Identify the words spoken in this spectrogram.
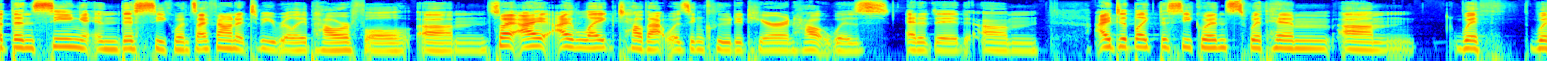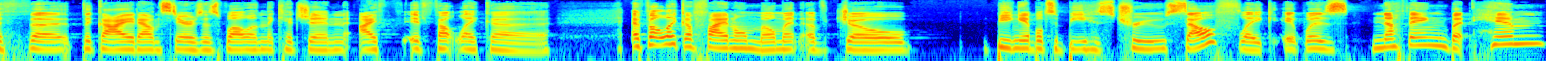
but then seeing it in this sequence i found it to be really powerful. Um, so I, I liked how that was included here and how it was edited. Um, i did like the sequence with him um, with with the the guy downstairs as well in the kitchen. I it felt like a it felt like a final moment of joe being able to be his true self. Like it was nothing but him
